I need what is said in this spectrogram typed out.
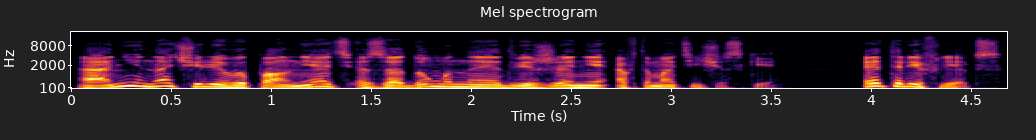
а они начали выполнять задуманное движение автоматически. Это рефлекс.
